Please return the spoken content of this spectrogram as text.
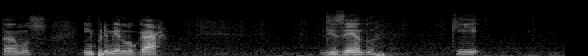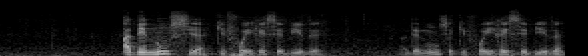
estamos, em primeiro lugar, dizendo que a denúncia que foi recebida, a denúncia que foi recebida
